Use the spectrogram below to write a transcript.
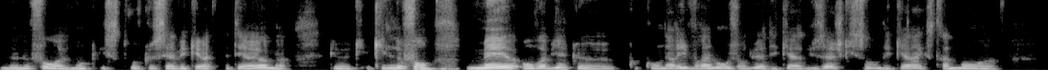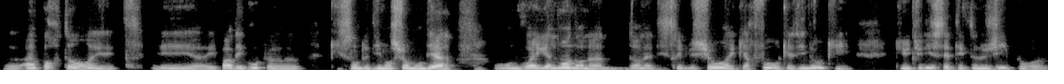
le, font. Donc il se trouve que c'est avec Ethereum qu'ils le font, mais on voit bien qu'on arrive vraiment aujourd'hui à des cas d'usage qui sont des cas extrêmement euh, importants et, et, et, par des groupes euh, qui sont de dimension mondiale. On le voit également dans la, dans la distribution avec Carrefour au casino qui, qui utilisent cette technologie pour,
